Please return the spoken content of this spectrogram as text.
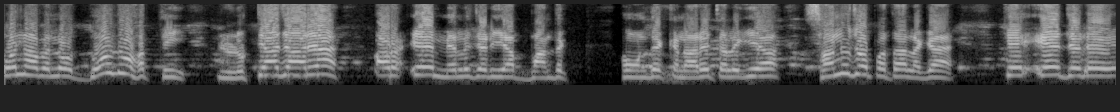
ਉਹਨਾਂ ਵੱਲੋਂ ਦੋ ਦੋ ਹੱਥੀ ਲੁੱਟਿਆ ਜਾ ਰਿਹਾ ਔਰ ਇਹ ਮਿਲ ਜਿਹੜੀ ਆ ਬੰਦ ਹੋਣ ਦੇ ਕਿਨਾਰੇ ਚਲ ਗਿਆ ਸਾਨੂੰ ਜੋ ਪਤਾ ਲੱਗਾ ਕਿ ਇਹ ਜਿਹੜੇ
